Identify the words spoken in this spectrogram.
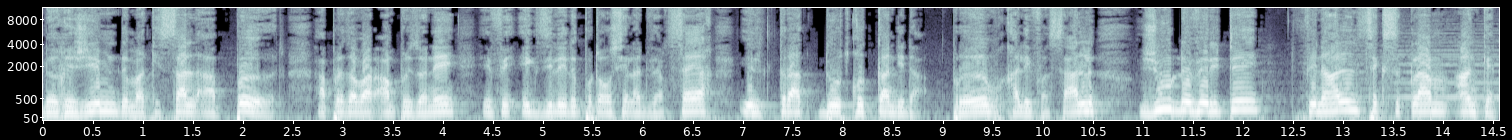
le régime de Macky Sall a peur. Après avoir emprisonné et fait exiler de potentiels adversaires, il traque d'autres candidats. Preuve, Khalifa Sall, jour de vérité, Final s'exclame enquête.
